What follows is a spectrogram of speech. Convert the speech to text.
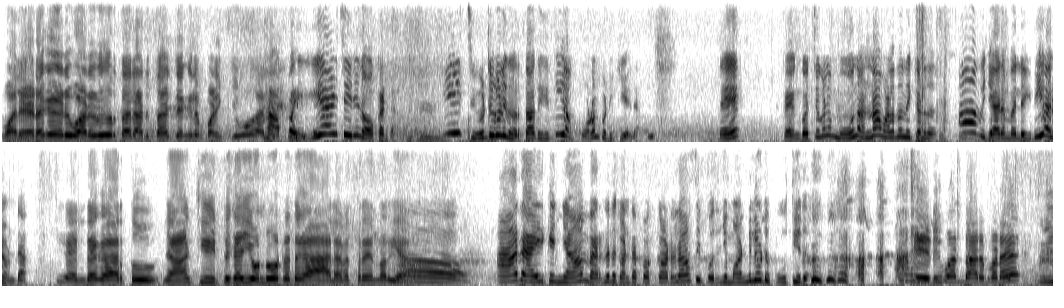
വലയുടെ കേടുപാടുകൾ തീർത്താൽ അടുത്ത ആഴ്ചയെങ്കിലും പണിക്ക് പോകാൻ അപ്പൊ ഈ ആഴ്ച ഇനി നോക്കണ്ട. ഈ ചീട്ടുകളി നിർത്താതെ ഇത് ഞാൻ കുണം പിടിക്കുകയില്ല. ദേ പെങ്കൊച്ചുങ്ങൾ മൂന്നെണ്ണ വളർന്ന് നിക്കണത് ആ വിചാരം വല്ല ഇത് ഞാനുണ്ടാ എന്റെ കാർത്തു ഞാൻ ചീട്ട് കൈ കൊണ്ട് പോട്ടിട്ട് കാലം എത്രയെന്നറിയാം ആ, അതായിരിക്കും ഞാൻ വരണത് കണ്ടപ്പോ കടലാസി പൊതിഞ്ഞ് മണ്ണിലോട്ട് പൂത്തിയത്. എടി പണ്ടാരപ്പടെ നീ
